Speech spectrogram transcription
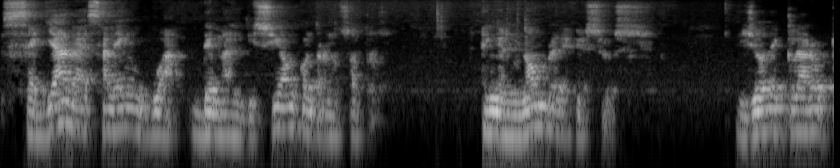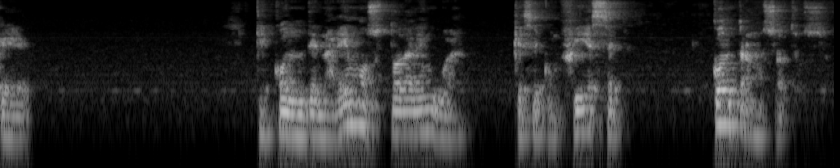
sellada esa lengua de maldición contra nosotros. En el nombre de Jesús. Yo declaro que, que condenaremos toda lengua que se confiese contra nosotros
